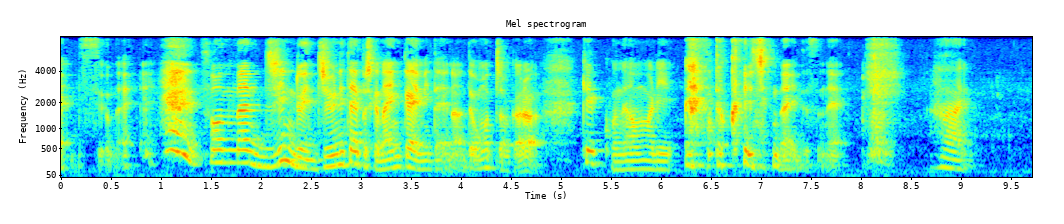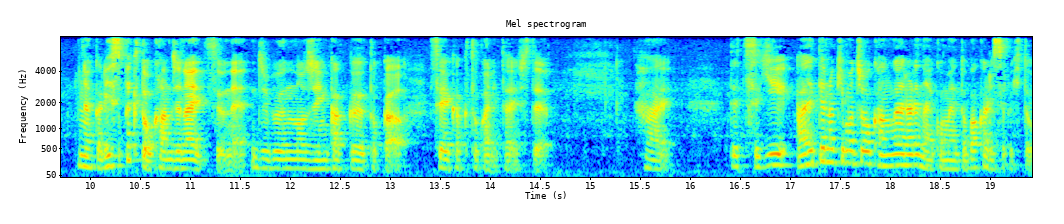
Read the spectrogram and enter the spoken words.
いんですよね。そんな人類12タイプしかないんかいみたいなって思っちゃうから結構ねあんまり 得意じゃないですね。はい。なんかリスペクトを感じないですよね。自分の人格とか性格とかに対して。はい。で次相手の気持ちを考えられないコメントばかりする人。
